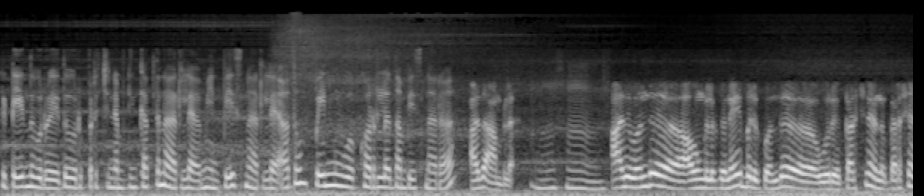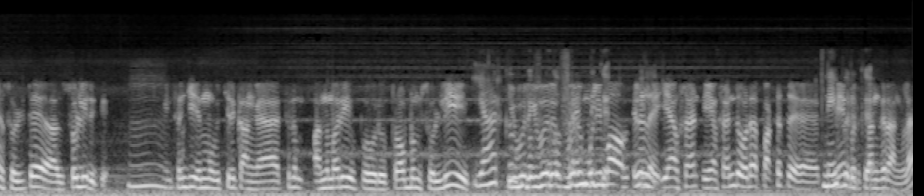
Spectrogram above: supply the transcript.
கிட்ட இருந்து ஒரு ஏதோ ஒரு பிரச்சனை அப்படின்னு கத்துனார்ல ஐ மீன் பேசினார்ல அதுவும் பெண் குரல்ல தான் பேசினாரா அது ஆம்பளை. அது வந்து அவங்களுக்கு நெய்பருக்கு வந்து ஒரு பிரச்சனை பிரச்சனை சொல்லிட்டு அது சொல்லியிருக்கு. செஞ்சு என்னமோ வச்சிருக்காங்க. திரும்ப அந்த மாதிரி இப்போ ஒரு ப்ராப்ளம் சொல்லி இவர் இவர் இவர்? மூலியமா இல்ல இல்ல என் ஃப்ரெண்ட் என் ஃப்ரெண்டோட பக்கத்து க்கு. தங்குறாங்களா?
